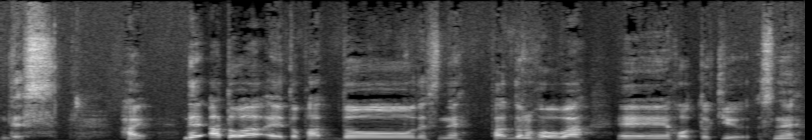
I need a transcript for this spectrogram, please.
いです。はい。で、あとは、えっ、ー、と、パッドですね。パッドの方は、えー、ホット Q ですね。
